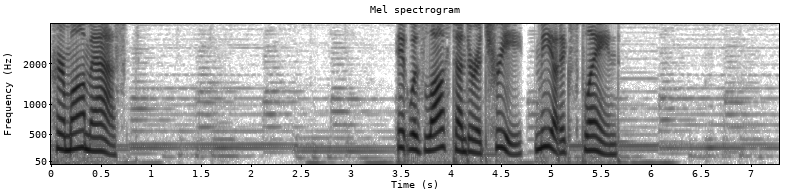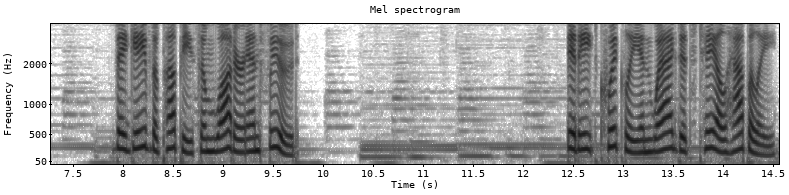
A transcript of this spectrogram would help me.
Her mom asked. It was lost under a tree, Mia explained. They gave the puppy some water and food. It ate quickly and wagged its tail happily.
